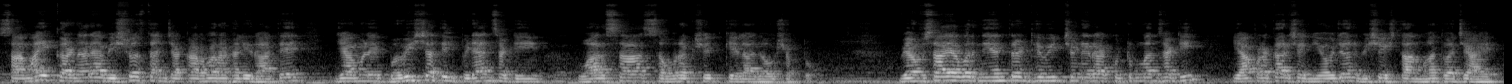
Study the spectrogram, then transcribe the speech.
सामायिक करणाऱ्या विश्वस्तांच्या कारभाराखाली राहते ज्यामुळे भविष्यातील पिढ्यांसाठी वारसा संरक्षित केला जाऊ शकतो. व्यवसायावर नियंत्रण ठेवू इच्छिणाऱ्या कुटुंबांसाठी या प्रकारचे नियोजन विशेषतः महत्त्वाचे आहे.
